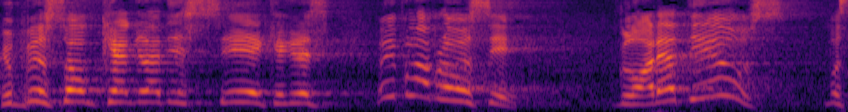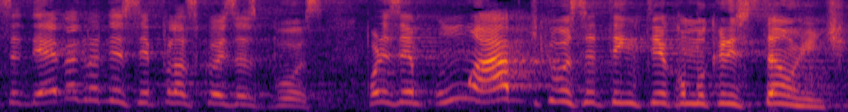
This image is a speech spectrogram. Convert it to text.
E o pessoal quer agradecer, quer agradecer. Eu vou falar para você, glória a Deus. Você deve agradecer pelas coisas boas. Por exemplo, um hábito que você tem que ter como cristão, gente,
